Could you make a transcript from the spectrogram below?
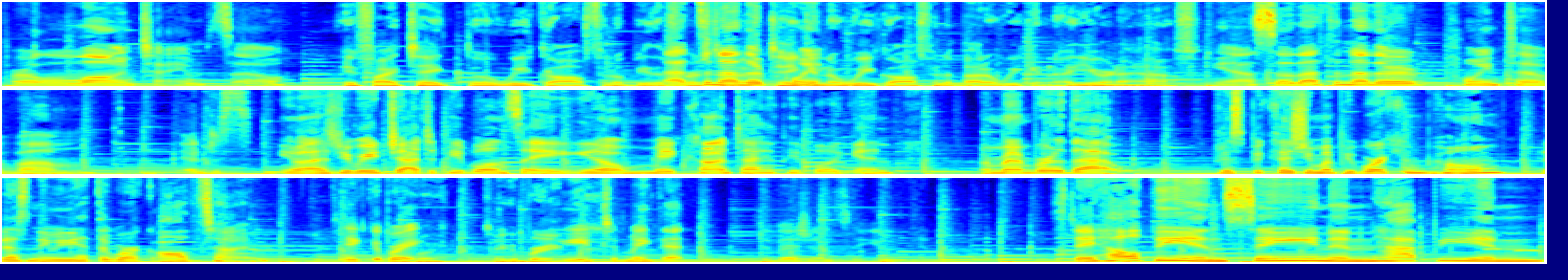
for a long time. So if I take the week off, it'll be the that's first time I've point. taken a week off in about a week and a year and a half. Yeah, so that's another point of um, you know, just you know, as you reach out to people and say, you know, make contact with people again. Remember that just because you might be working from home, it doesn't mean you have to work all the time. Take a break. Take a break. You need to make that division so you can stay healthy and sane and happy and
